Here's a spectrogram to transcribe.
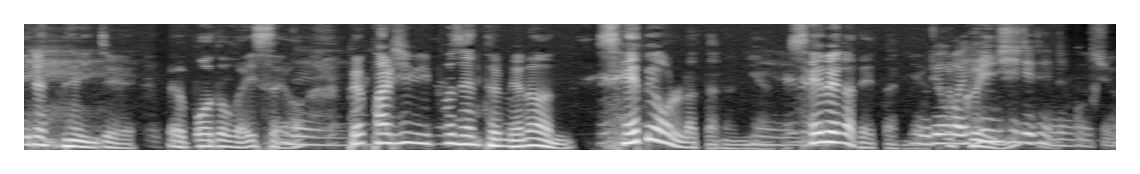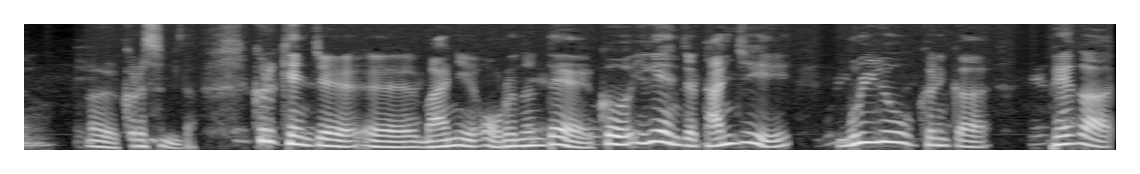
이런 이제 어, 보도가 있어요. 네. 182%면은 3배 올랐다는 이야기, 네. 3배가 됐다는 이야기. 우려가 거의. 현실이 되는 거죠. 어, 그렇습니다. 그렇게 이제 에, 많이 오르는데 그 이게 이제 단지 물류 그러니까 배가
